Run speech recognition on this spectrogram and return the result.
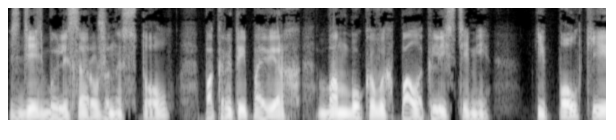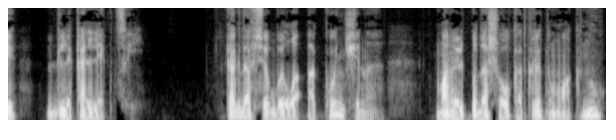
Здесь были сооружены стол, покрытый поверх бамбуковых палок листьями, и полки для коллекций. Когда все было окончено, Морель подошел к открытому окну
